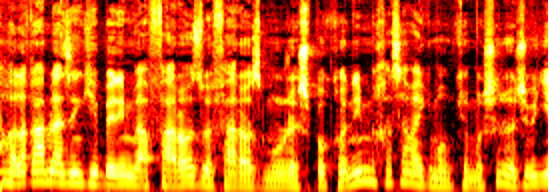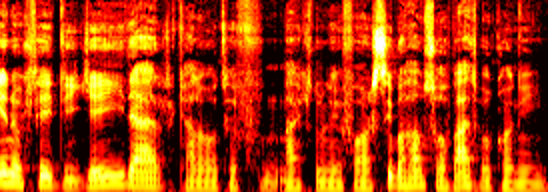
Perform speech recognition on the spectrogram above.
حالا قبل از اینکه بریم و فراز به فراز مرورش بکنیم می‌خواستم اگه ممکن باشه راجع به یه نکته دیگه ای در کلمات مکنونه فارسی با هم صحبت بکنیم.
